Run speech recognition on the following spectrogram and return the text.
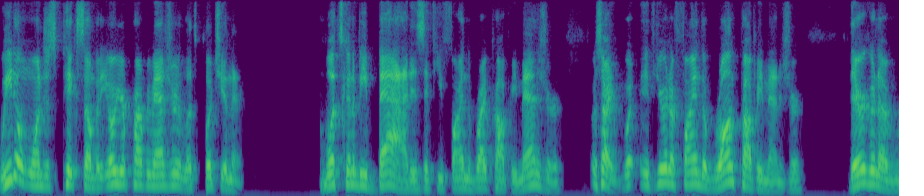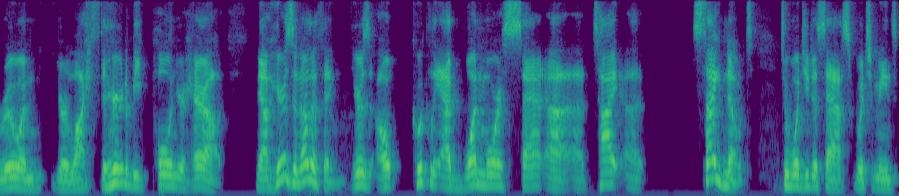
We don't want to just pick somebody, oh, you're a property manager, let's put you in there what's going to be bad is if you find the right property manager or sorry if you're going to find the wrong property manager they're going to ruin your life. They're going to be pulling your hair out. Now here's another thing. Here's i'll quickly add one more sad, uh, uh, tie, uh, side note to what you just asked which means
